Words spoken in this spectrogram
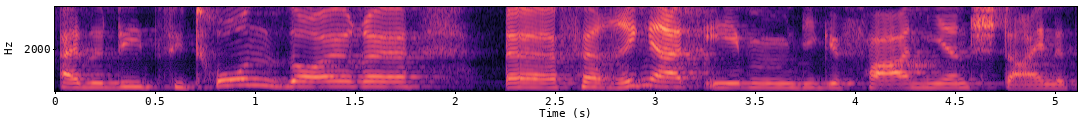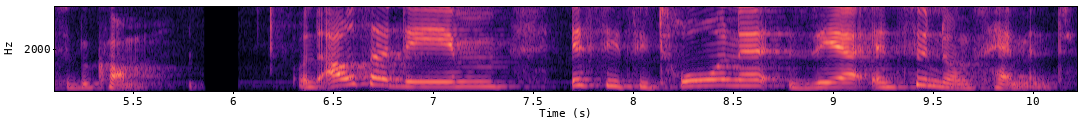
Also die Zitronensäure äh, verringert eben die Gefahr, Nierensteine zu bekommen. Und außerdem ist die Zitrone sehr entzündungshemmend.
